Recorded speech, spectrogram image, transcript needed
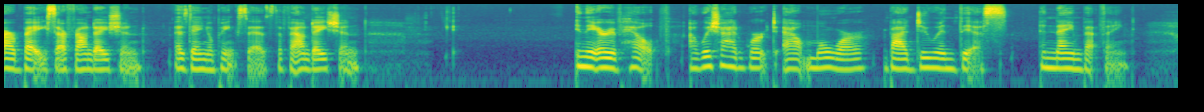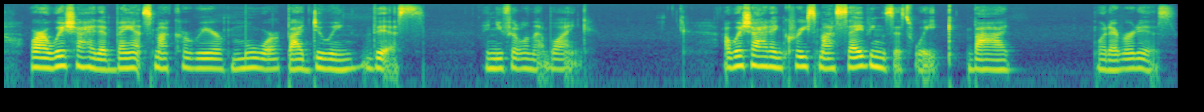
our base, our foundation, as Daniel Pink says, the foundation. In the area of health, I wish I had worked out more by doing this and name that thing. Or I wish I had advanced my career more by doing this. And you fill in that blank. I wish I had increased my savings this week by whatever it is.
